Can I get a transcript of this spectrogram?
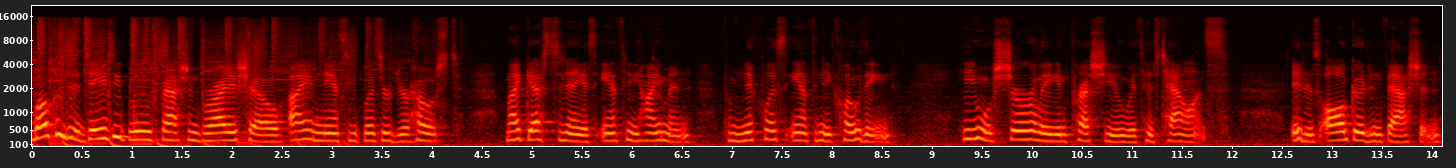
Welcome to the Daisy Blue Fashion Variety Show. I am Nancy Blizzard, your host. My guest today is Anthony Heimann from Nicholas Anthony Clothing. He will surely impress you with his talents. It is all good in fashion.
